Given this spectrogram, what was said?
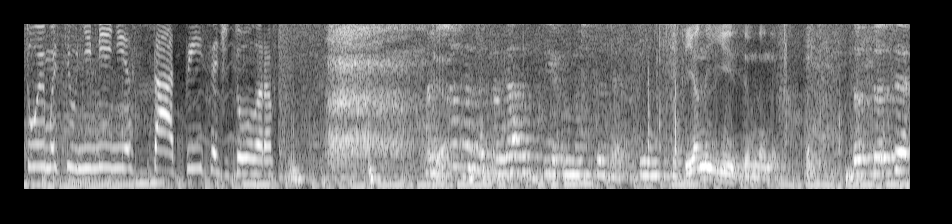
стоимостью не менее 100 тысяч долларов. А що ви заправляли свій мерседес? Я не їздив на них. Тобто це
